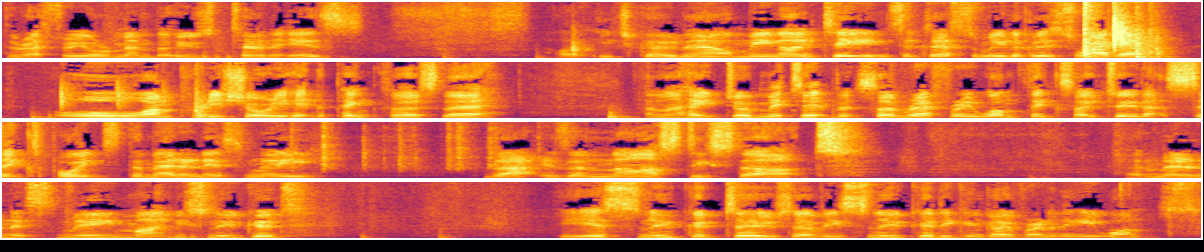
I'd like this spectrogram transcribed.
the referee will remember whose turn it is. I'll each go now. Me 19, success for me. Look at his swagger. Oh, I'm pretty sure he hit the pink first there and I hate to admit it, but so referee one thinks so too. That's six points to Menace me. That is a nasty start. And Menace me might be snookered. He is snookered too, so if he's snookered, he can go for anything he wants.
